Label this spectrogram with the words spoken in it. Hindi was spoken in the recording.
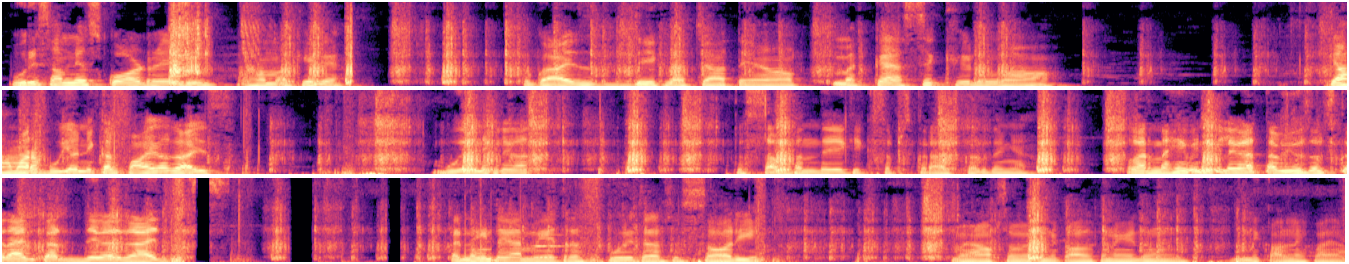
पूरी सामने स्क्वाड रहेगी हम अकेले। तो गाइस देखना चाहते हैं आप, मैं कैसे खेलूँगा? क्या हमारा बुया निकल पाएगा गाइस बुआ निकलेगा तो सब बंदे एक एक सब्सक्राइब कर देंगे। अगर नहीं भी निकलेगा, तभी सब्सक्राइब कर देगा गाइस अगर नहीं निकलेगा, मेरी तरफ़ से, पूरी तरफ़ से सॉरी मैं आप सब निकाल के नहीं दूँ, निकाल नहीं पाया।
